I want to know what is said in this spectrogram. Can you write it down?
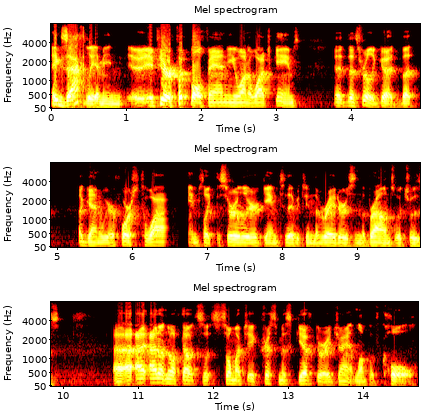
Exactly. I mean, if you're a football fan, you want to watch games. That's really good. But again, we were forced to watch games like this earlier game today between the Raiders and the Browns, which was. Uh, I, I don't know if that was so, so much a Christmas gift or a giant lump of coal.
